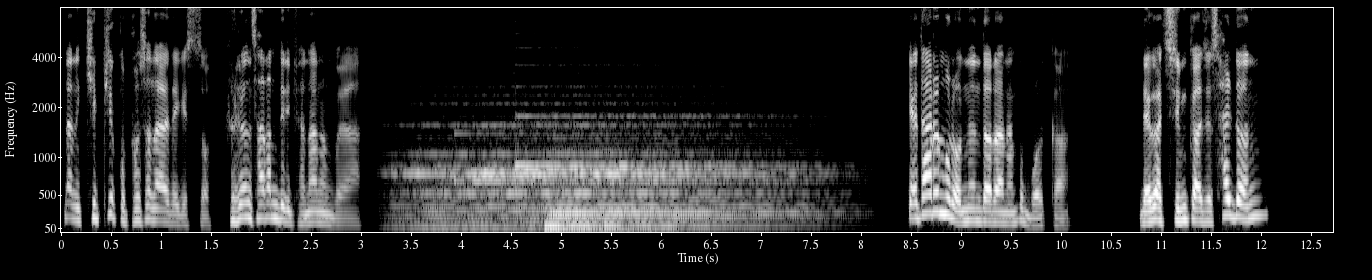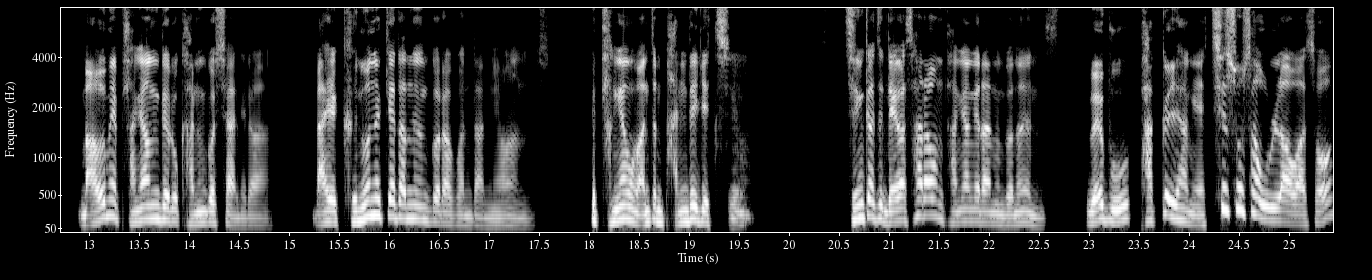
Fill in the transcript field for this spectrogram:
나는 기필코 벗어나야 되겠어. 그런 사람들이 변하는 거야. 깨달음을 얻는다라는 건 뭘까? 내가 지금까지 살던 마음의 방향대로 가는 것이 아니라 나의 근원을 깨닫는 거라고 한다면 그 방향은 완전 반대겠지. 음. 지금까지 내가 살아온 방향이라는 거는 외부, 밖을 향해 치솟아 올라와서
